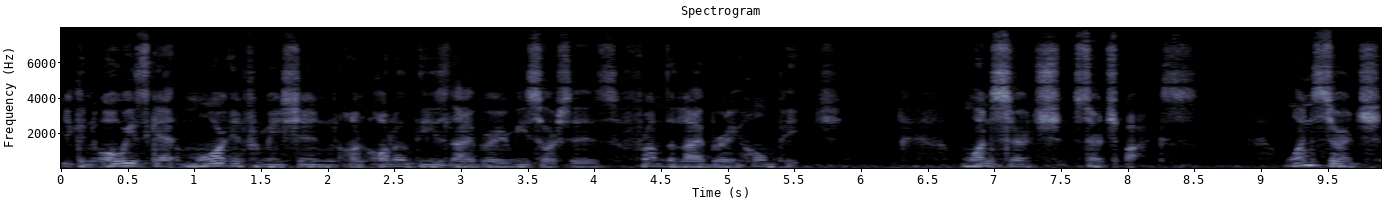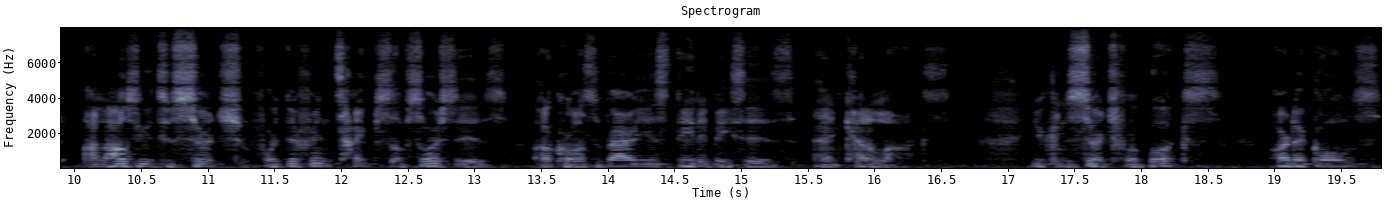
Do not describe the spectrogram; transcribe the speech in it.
You can always get more information on all of these library resources from the library homepage. OneSearch search search box. OneSearch allows you to search for different types of sources across various databases and catalogs. You can search for books, articles,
